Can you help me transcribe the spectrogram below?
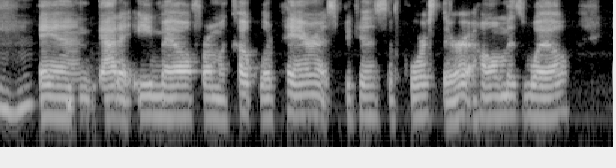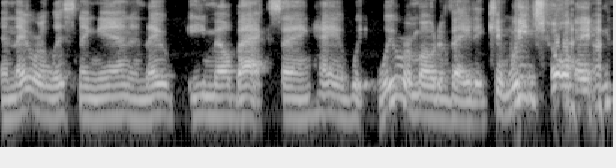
mm-hmm. and got an email from a couple of parents because, of course, they're at home as well. And they were listening in and they emailed back saying, Hey, we, we were motivated. Can we join?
